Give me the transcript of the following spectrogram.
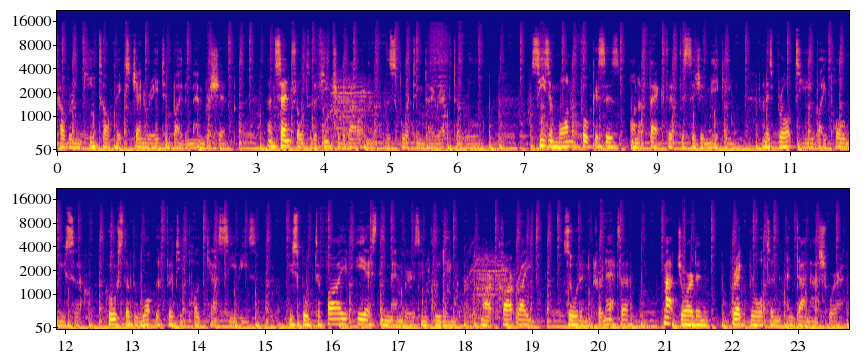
covering key topics generated by the membership and central to the future development of the sporting director role. Season 1 focuses on effective decision making and is brought to you by Paul Musa, host of the What the Footie podcast series, who spoke to five ASD members including Mark Cartwright, Zoran Krneta, Matt Jordan, Greg Broughton, and Dan Ashworth.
